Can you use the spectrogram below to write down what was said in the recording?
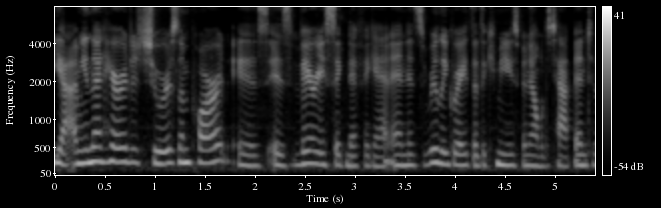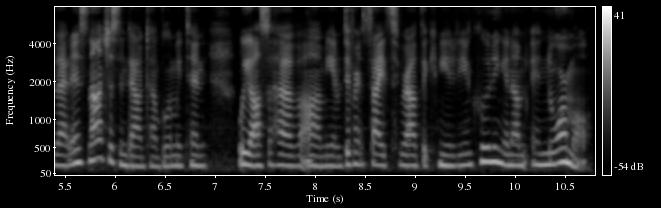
Yeah, I mean that heritage tourism part is is very significant, and it's really great that the community's been able to tap into that. And it's not just in downtown Bloomington. We also have um, you know different sites throughout the community, including in, um, in Normal,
